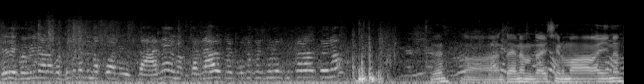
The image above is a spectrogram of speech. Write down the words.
Dire, pamina ako dito na makuha na isda na, magkanaw kay kuno kay sulong si kanaw to no? Yan. Ah, antay naman tayo sino makakainan.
